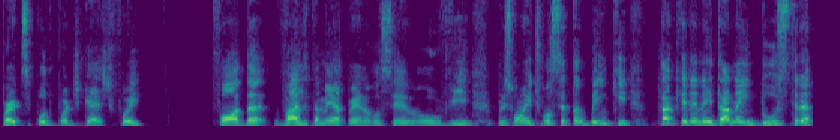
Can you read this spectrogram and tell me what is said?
participou do podcast. Foi foda, vale também a pena você ouvir, principalmente você também que tá querendo entrar na indústria,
